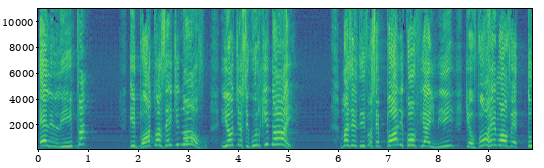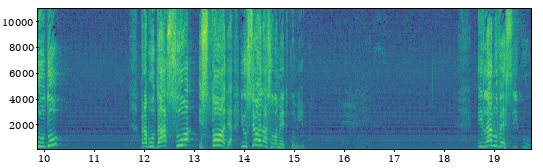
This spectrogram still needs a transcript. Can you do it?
Ele limpa e bota o azeite novo. E eu te asseguro que dói. Mas ele diz: você pode confiar em mim, que eu vou remover tudo para mudar a sua história e o seu relacionamento comigo. E lá no versículo.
